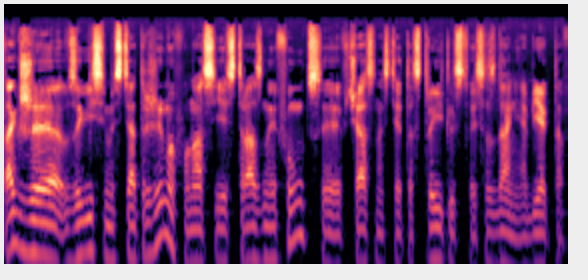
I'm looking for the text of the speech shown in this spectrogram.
Также в зависимости от режимов у нас есть разные функции, в частности, это строительство и создание объектов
